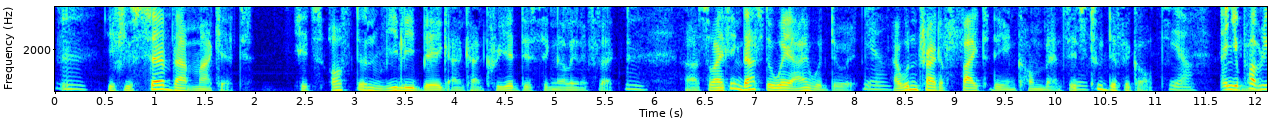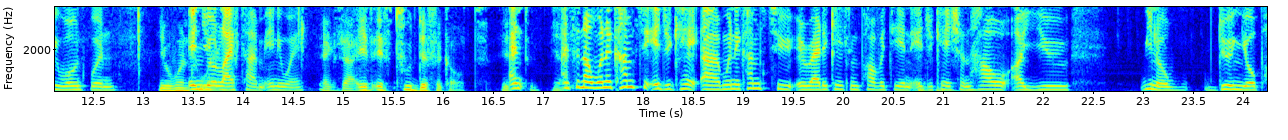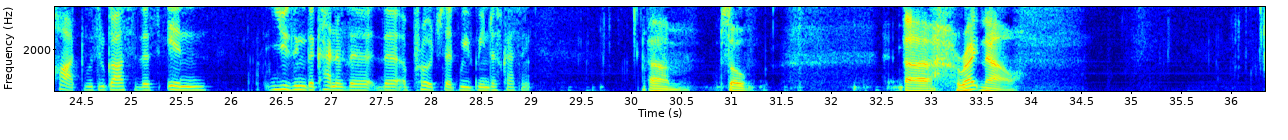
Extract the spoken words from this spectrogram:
If you serve that market, it's often really big and can create this signaling effect. Uh, so I think that's the way I would do it. Yeah. I wouldn't try to fight the incumbents. It's Yes. too difficult. Yeah. And you probably won't win You wouldn't in your lifetime anyway. Exactly. It, it's too difficult. It's and, too, yeah. and so now when it comes to educate uh, when it comes to eradicating poverty and education how are you you know doing your part with regards to this in using the kind of the the approach that we've been discussing Um, so uh, right now,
